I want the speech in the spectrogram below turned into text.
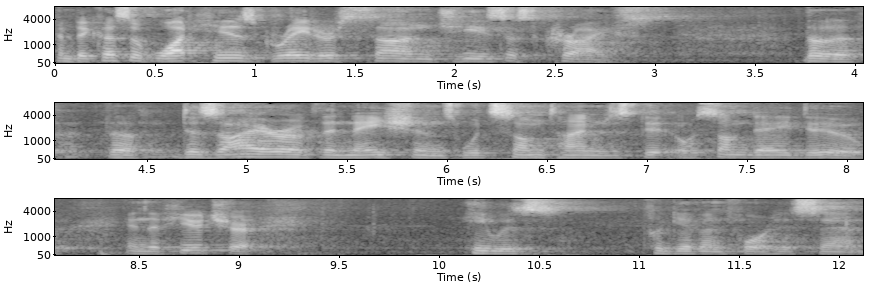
And because of what his greater son, Jesus Christ, the, the desire of the nations would sometimes do, or someday do, in the future, he was forgiven for his sin.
